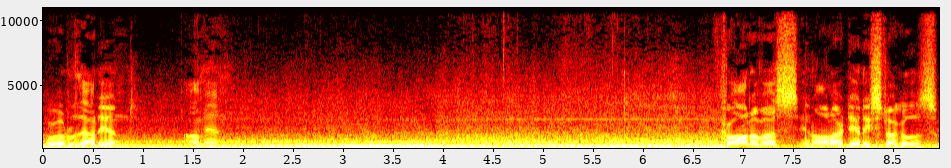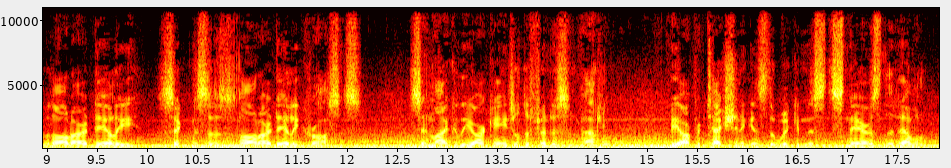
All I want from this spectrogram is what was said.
world without end. Amen. For all of us in all our daily struggles, with all our daily sicknesses and all our daily crosses, St. Michael the Archangel, defend us in battle. Be our protection against the wickedness and snares of the devil.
